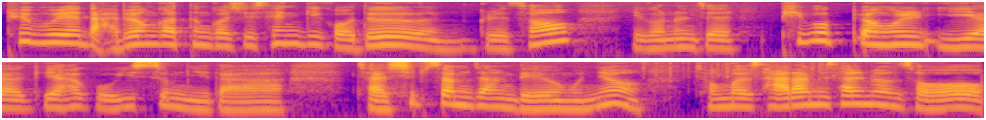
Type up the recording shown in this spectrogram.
피부에 나병 같은 것이 생기거든. 그래서 이거는 이제 피부병을 이야기하고 있습니다. 자, 13장 내용은요. 정말 사람이 살면서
